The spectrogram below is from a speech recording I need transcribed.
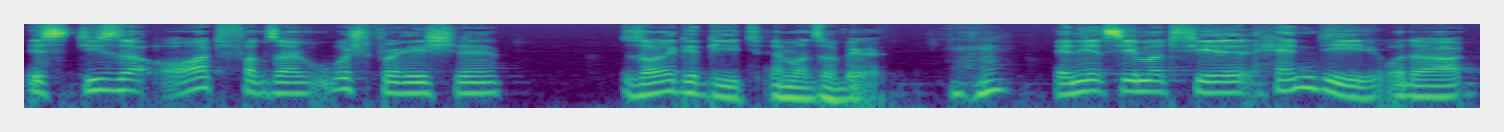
ist dieser Ort von seinem ursprünglichen Sollgebiet, wenn man so will. Mhm. Wenn jetzt jemand viel Handy oder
